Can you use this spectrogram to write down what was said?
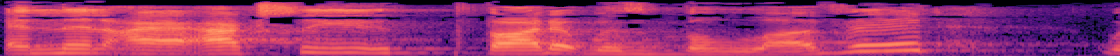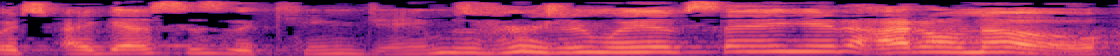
And then I actually thought it was beloved, which I guess is the King James Version way of saying it. I don't know.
